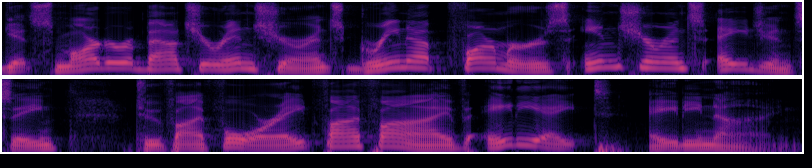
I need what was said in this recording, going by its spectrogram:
Get smarter about your insurance. Greenup Farmers Insurance Agency, 254 855 8889.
